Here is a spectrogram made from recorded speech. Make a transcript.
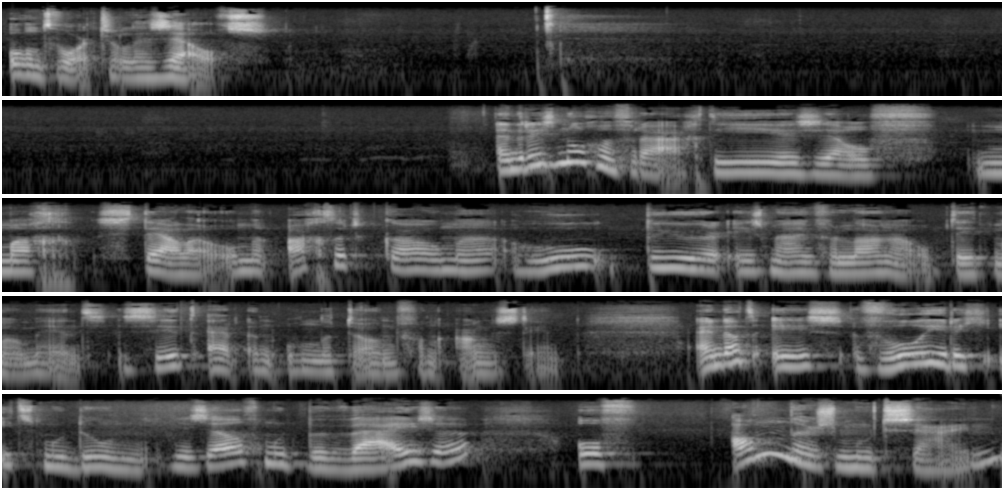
ontwortelen zelfs. En er is nog een vraag die je jezelf mag stellen om erachter te komen hoe puur is mijn verlangen op dit moment? Zit er een ondertoon van angst in? En dat is, voel je dat je iets moet doen, jezelf moet bewijzen of anders moet zijn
